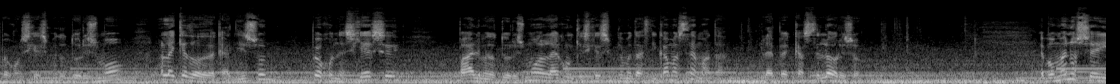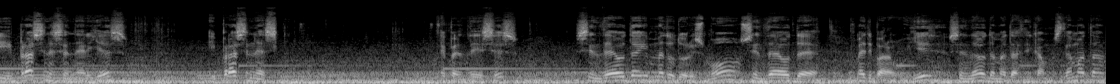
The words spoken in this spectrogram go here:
που έχουν σχέση με τον τουρισμό αλλά και 12 νήσων που έχουν σχέση πάλι με τον τουρισμό αλλά έχουν και σχέση και με τα εθνικά μας θέματα. Βλέπε Καστελόριζο. Επομένως οι πράσινες ενέργειες οι πράσινες επενδύσεις συνδέονται με τον τουρισμό, συνδέονται με την παραγωγή, συνδέονται με τα εθνικά μας θέματα,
